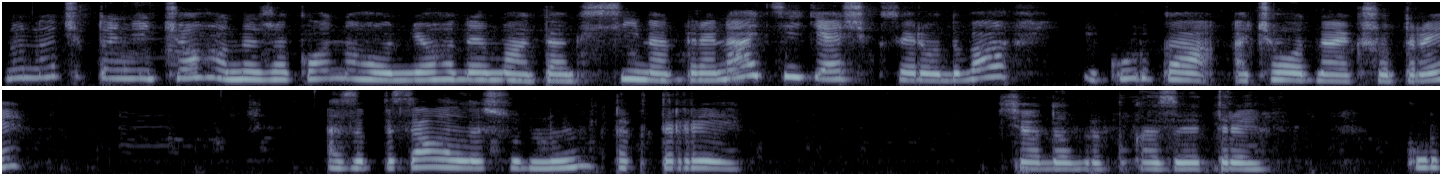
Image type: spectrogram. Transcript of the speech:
Ну, начебто нічого незаконного у нього нема. Так, сіна 13, ящик сиру 2 і курка. А чого одна, якщо 3? А записала лише одну, так 3. Все, добре, показує 3. Кур...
